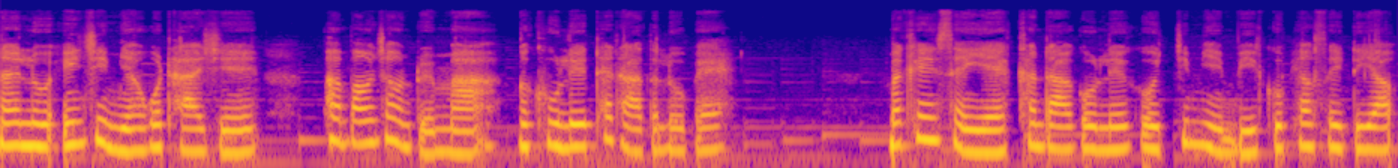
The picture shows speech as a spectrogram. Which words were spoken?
နိုင်လိုအင်ဂျီများဝတ်ထားရင်ဖန်ပေါင်းချောင်တွင်မှငခုလေးထက်ထားသလိုပဲမခင်စိန်ရဲ့ခန္ဓာကိုယ်လေးကိုကြည့်မြင်ပြီးကိုဖြောက်စိတ်တယောက်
